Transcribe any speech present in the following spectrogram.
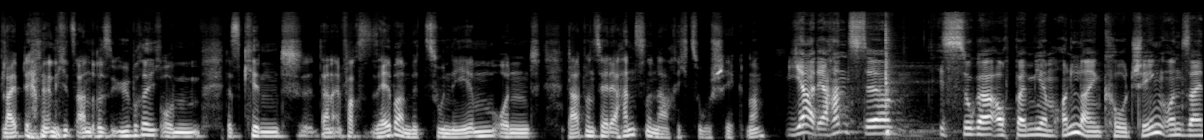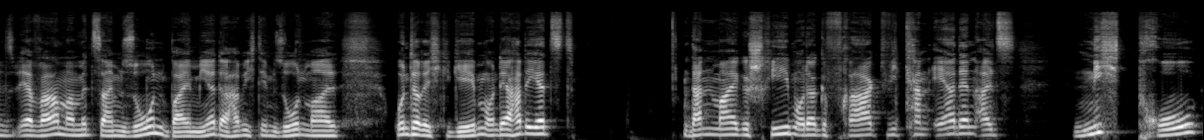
bleibt ja nichts anderes übrig, um das Kind dann einfach selber mitzunehmen. Und da hat uns ja der Hans eine Nachricht zugeschickt, ne? Ja, der Hans, der ist sogar auch bei mir im Online-Coaching und sein, er war mal mit seinem Sohn bei mir. Da habe ich dem Sohn mal Unterricht gegeben und er hatte jetzt dann mal geschrieben oder gefragt, wie kann er denn als Nicht-Pro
